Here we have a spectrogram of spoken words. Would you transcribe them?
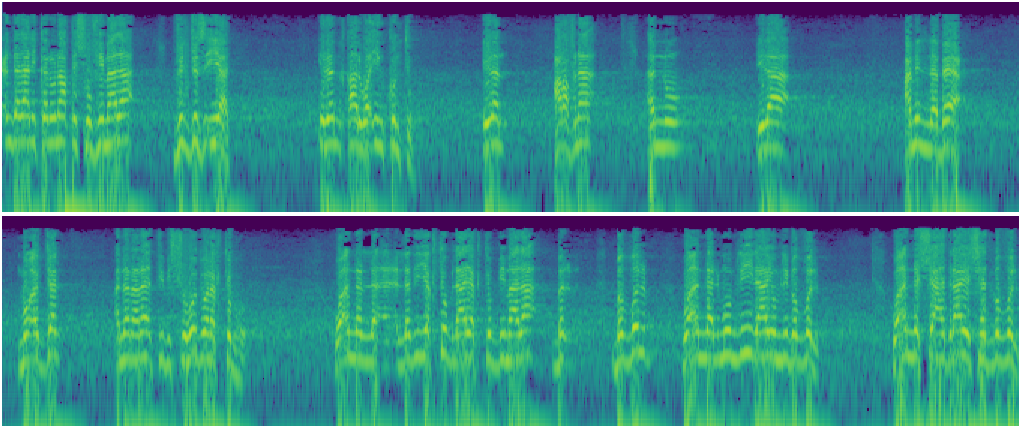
عند ذلك نناقشه في ماذا؟ في الجزئيات. إذا قال وإن كنتم. إذا عرفنا أنه إذا عملنا بيع مؤجل أننا نأتي بالشهود ونكتبه. وأن الذي يكتب لا يكتب بما لا بالظلم. وأن المملي لا يملي بالظلم. وأن الشاهد لا يشهد بالظلم.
